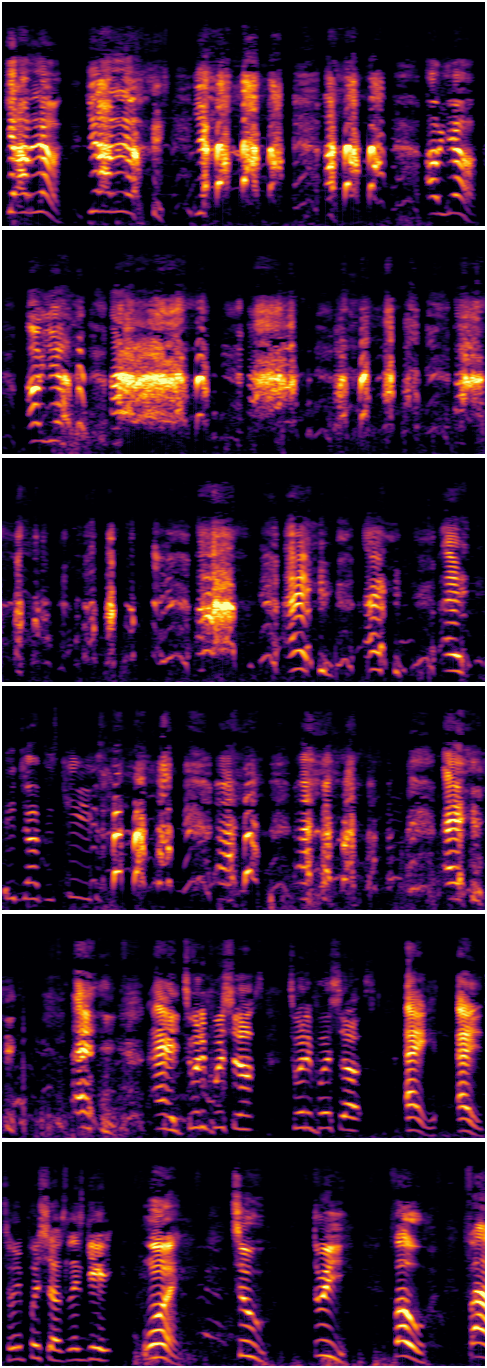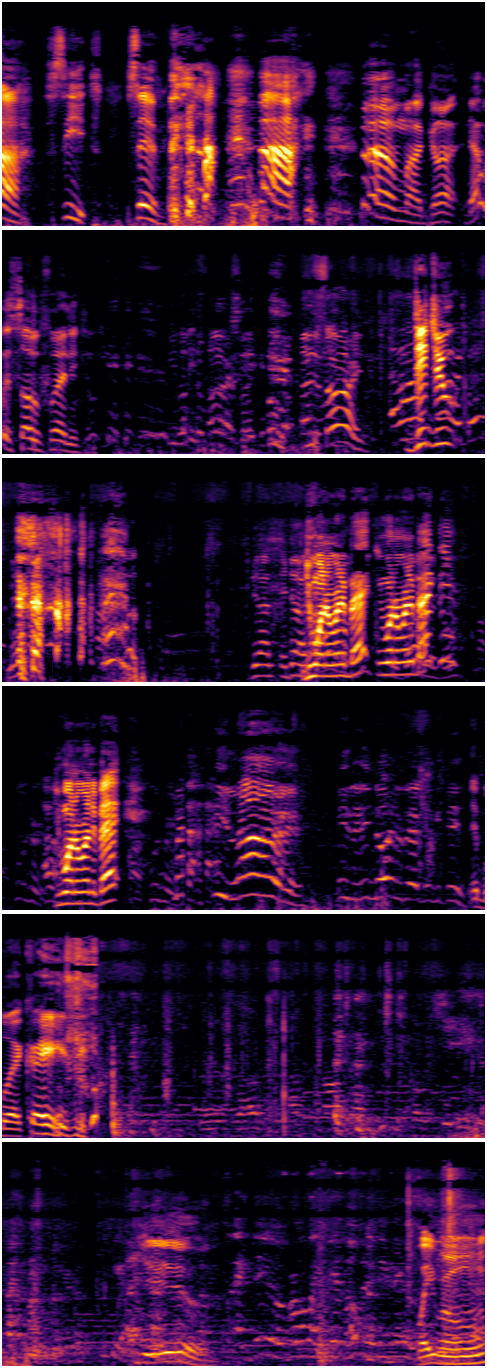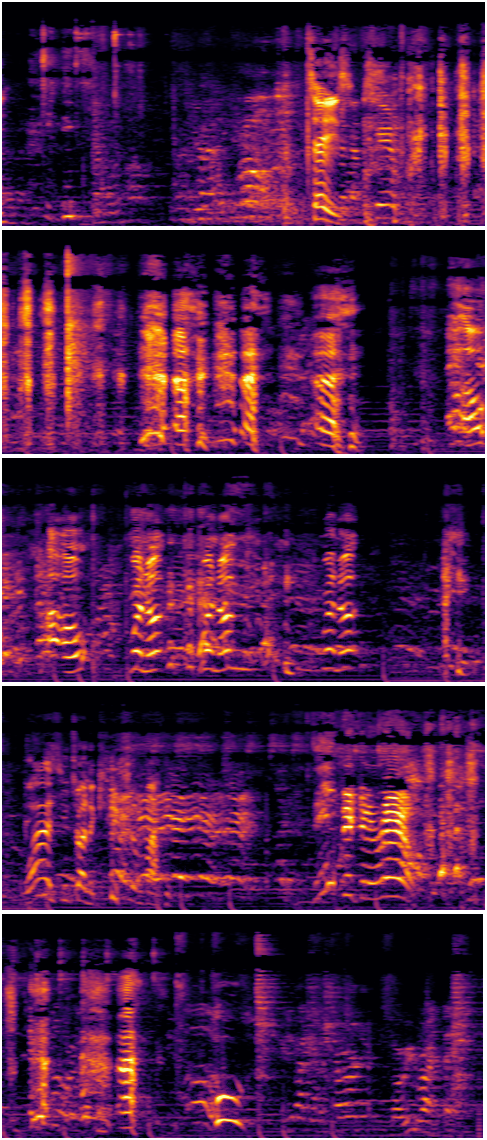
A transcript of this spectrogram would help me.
Get out of there. Get out of there. yeah. oh yeah. Oh yeah. hey, hey, hey, he dropped his keys. hey, hey, hey, 20 push-ups, 20 push-ups. Hey, hey, 20 push-ups, let's get it. One, two, three, four, five, six, seven. Ah, oh my God, that was so funny. I'm sorry. Did you? You want to run it back? You want to run it back then? You want to run it back? He lying. He, he know he was there to get this. That boy crazy. yeah. Weight room. Taste. Uh-oh. Uh-oh. Run up. Run up. Run up. Why is you trying to kick somebody? Sticking around. Uh, whew. Bro, we right there.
